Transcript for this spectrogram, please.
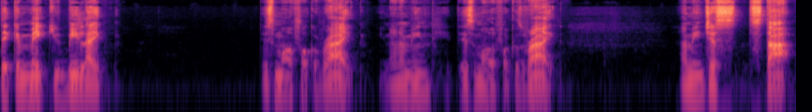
that can make you be like, this motherfucker right. You know what I mean? This motherfucker's right. I mean, just stop.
